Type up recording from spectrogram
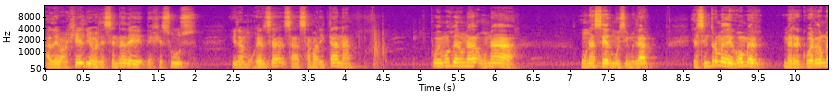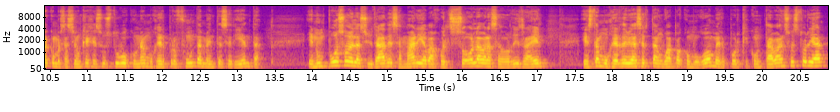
al Evangelio, a la escena de, de Jesús y la mujer samaritana, podemos ver una, una una sed muy similar. El síndrome de Gomer me recuerda una conversación que Jesús tuvo con una mujer profundamente sedienta. En un pozo de la ciudad de Samaria, bajo el sol abrasador de Israel, esta mujer debía ser tan guapa como Gomer, porque contaba en su historial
